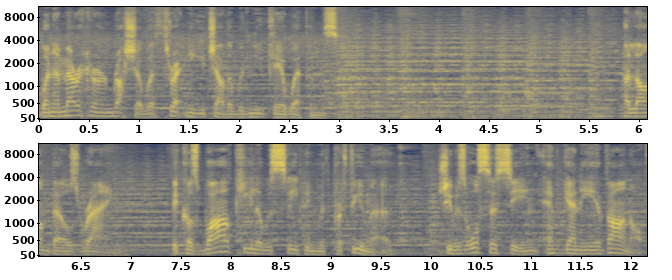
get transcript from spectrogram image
when America and Russia were threatening each other with nuclear weapons. Alarm bells rang, because while Keeler was sleeping with Profumo, she was also seeing Evgeny Ivanov,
